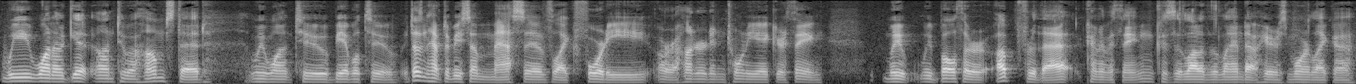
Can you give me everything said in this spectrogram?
We want to get onto a homestead. We want to be able to, it doesn't have to be some massive like 40 or 120 acre thing. We, we both are up for that kind of a thing because a lot of the land out here is more like a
